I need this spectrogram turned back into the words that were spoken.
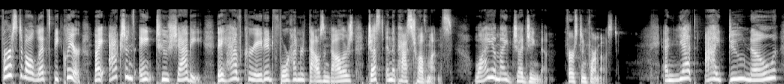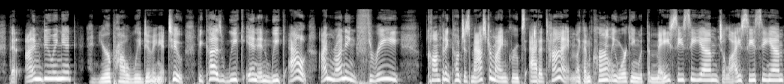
First of all, let's be clear. My actions ain't too shabby. They have created $400,000 just in the past 12 months. Why am I judging them? First and foremost. And yet I do know that I'm doing it and you're probably doing it too because week in and week out, I'm running three Confident Coaches Mastermind groups at a time. Like I'm currently working with the May CCM, July CCM,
